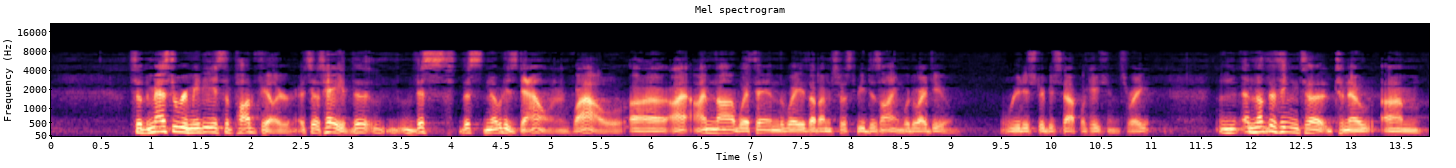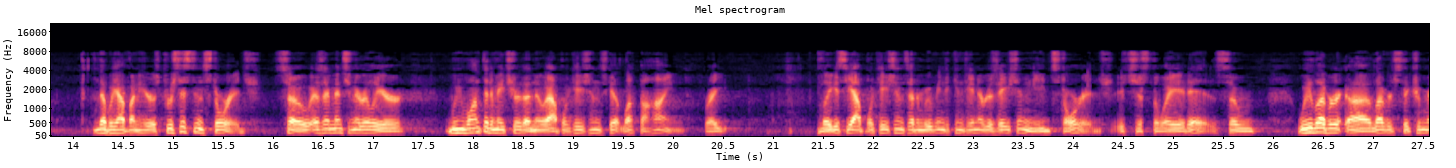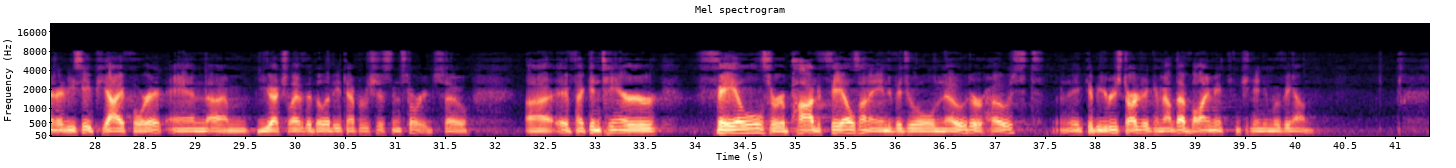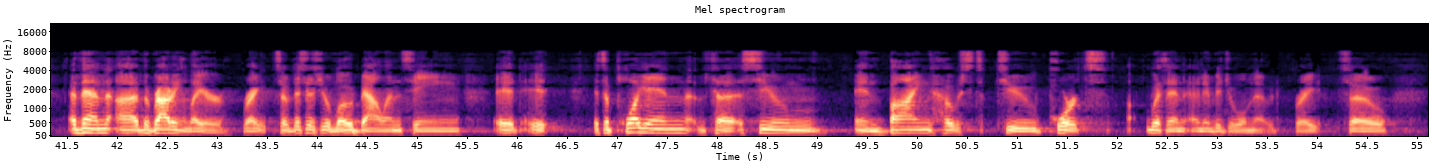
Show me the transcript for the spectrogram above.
So the master remediates the pod failure. It says, hey, the, this, this node is down. Wow. Uh, I, I'm not within the way that I'm supposed to be designed. What do I do? Redistributes the applications, right? Another thing to, to note um, that we have on here is persistent storage. So as I mentioned earlier, we wanted to make sure that no applications get left behind, right? Legacy applications that are moving to containerization need storage. It's just the way it is. So We uh, leverage the Kubernetes API for it, and um, you actually have the ability to have persistent storage. So, uh, if a container fails or a pod fails on an individual node or host, it could be restarted, it can mount that volume, it can continue moving on. And then, uh, the routing layer, right? So this is your load balancing. It's a plugin to assume and bind host to ports within an individual node, right?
